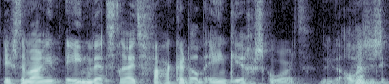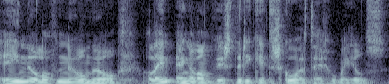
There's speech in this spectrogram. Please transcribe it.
is er maar in één wedstrijd vaker dan één keer gescoord. Dus alles is 1-0 of 0-0. Alleen Engeland wist drie keer te scoren tegen Wales.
